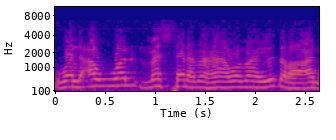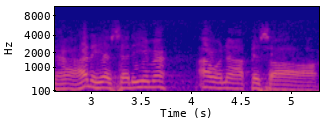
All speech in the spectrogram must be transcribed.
والأول ما استلمها وما يدرى عنها؟ هل هي سليمة أو ناقصا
